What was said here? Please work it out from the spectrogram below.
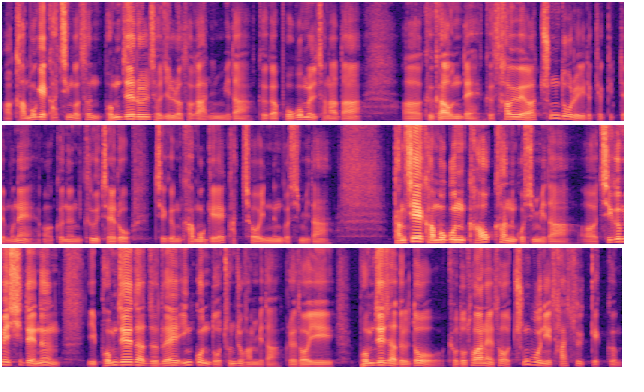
어, 감옥에 갇힌 것은 범죄를 저질러서가 아닙니다. 그가 복음을 전하다 어, 그 가운데 그 사회와 충돌을 일으켰기 때문에 어, 그는 그 죄로 지금 감옥에 갇혀 있는 것입니다. 당시의 감옥은 가혹한 곳입니다. 어, 지금의 시대는 이 범죄자들의 인권도 존중합니다. 그래서 이 범죄자들도 교도소 안에서 충분히 살 수 있게끔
